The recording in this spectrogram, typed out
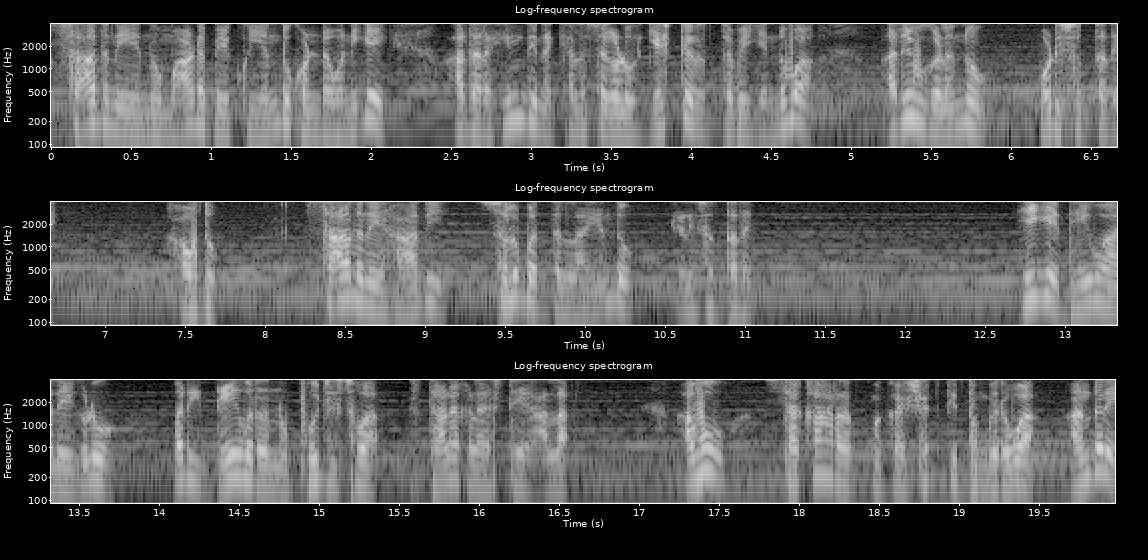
ಸಾಧನೆಯನ್ನು ಮಾಡಬೇಕು ಎಂದುಕೊಂಡವನಿಗೆ ಅದರ ಹಿಂದಿನ ಕೆಲಸಗಳು ಎಷ್ಟಿರುತ್ತವೆ ಎನ್ನುವ ಅರಿವುಗಳನ್ನು ಓಡಿಸುತ್ತದೆ ಹೌದು, ಸಾಧನೆ ಹಾದಿ ಸುಲಭದ್ದಲ್ಲ ಎಂದು ತಿಳಿಸುತ್ತದೆ. ಹೀಗೆ ದೇವಾಲಯಗಳು ಬರೀ ದೇವರನ್ನು ಪೂಜಿಸುವ ಸ್ಥಳಗಳಷ್ಟೇ ಅಲ್ಲ. ಅವು ಸಕಾರಾತ್ಮಕ ಶಕ್ತಿ ತುಂಬಿರುವ, ಅಂದರೆ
